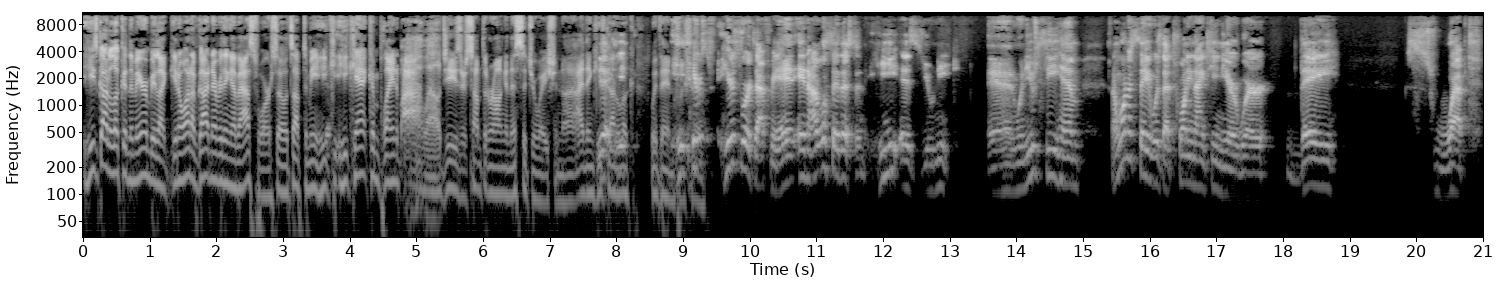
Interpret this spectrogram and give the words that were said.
he's got to look in the mirror and be like, you know what, I've gotten everything I've asked for, so it's up to me. He yeah. he can't complain. About, ah, well, geez, there's something wrong in this situation. Uh, I think he's yeah, got to he, look within. He, sure. Here's here's where it's at for me, and, and I will say this: and he is unique. And when you see him, I want to say it was that 2019 year where they swept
